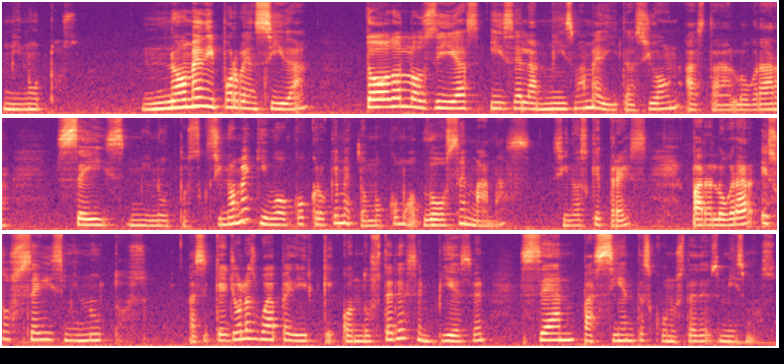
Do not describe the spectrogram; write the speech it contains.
minutos. No me di por vencida. Todos los días hice la misma meditación hasta lograr seis minutos. Si no me equivoco, creo que me tomó como dos semanas, si no es que tres, para lograr esos seis minutos. Así que yo les voy a pedir que cuando ustedes empiecen, sean pacientes con ustedes mismos.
